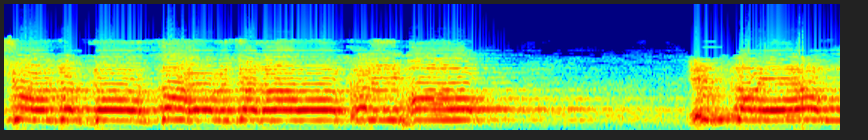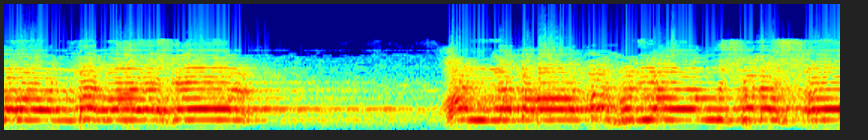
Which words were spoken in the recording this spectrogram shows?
সুযোগ্য সাহেব জাদা খলিফা ইসলামী আন্দোলন বাংলাদেশের অন্যতম প্রেসিডিয়াম সদস্য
